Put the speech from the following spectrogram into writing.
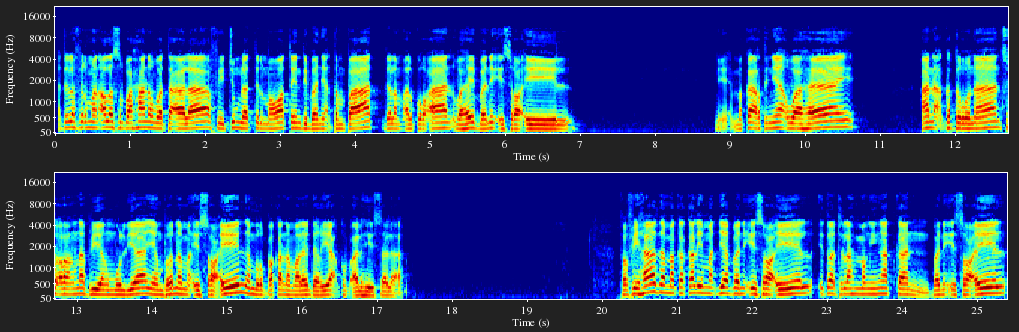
adalah firman Allah Subhanahu wa taala fi jumlatil mawatin di banyak tempat dalam Al-Qur'an wahai Bani Israel. Ya, maka artinya wahai anak keturunan seorang nabi yang mulia yang bernama Israel yang merupakan nama lain dari Yakub alaihissalam. Fafihada maka kalimat ya Bani Israel itu adalah mengingatkan Bani Israel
